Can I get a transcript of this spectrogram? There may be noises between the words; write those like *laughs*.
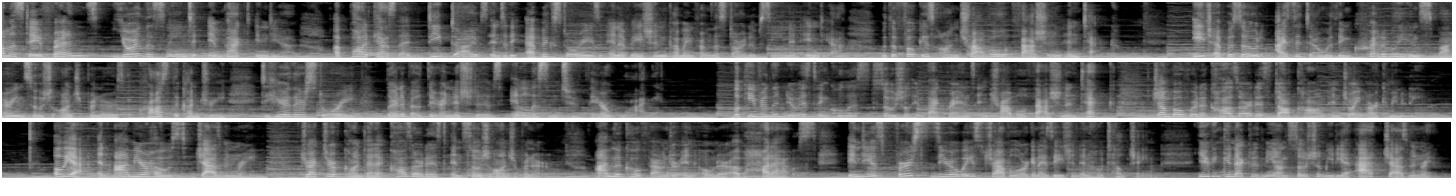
Namaste, friends. You're listening to Impact India, a podcast that deep dives into the epic stories of innovation coming from the startup scene in India, with a focus on travel, fashion, and tech. Each episode, I sit down with incredibly inspiring social entrepreneurs across the country to hear their story, learn about their initiatives, and listen to their why. Looking for the newest and coolest social impact brands in travel, fashion, and tech? Jump over to causeartist.com and join our community. Oh, yeah, and I'm your host, Jasmine Rain, Director of Content at Cause Artist and Social Entrepreneur. I'm the co founder and owner of Hara House, India's first zero waste travel organization and hotel chain. You can connect with me on social media at Jasmine Rain.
